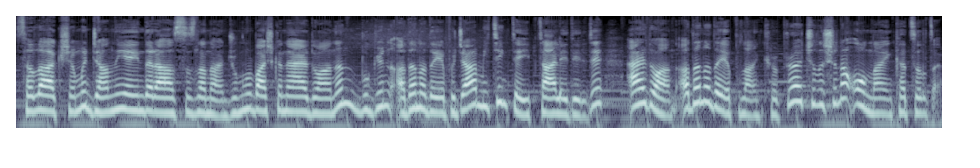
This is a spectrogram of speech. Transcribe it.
Salı akşamı canlı yayında rahatsızlanan Cumhurbaşkanı Erdoğan'ın bugün Adana'da yapacağı miting de iptal edildi. Erdoğan Adana'da yapılan köprü açılışına online katıldı.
